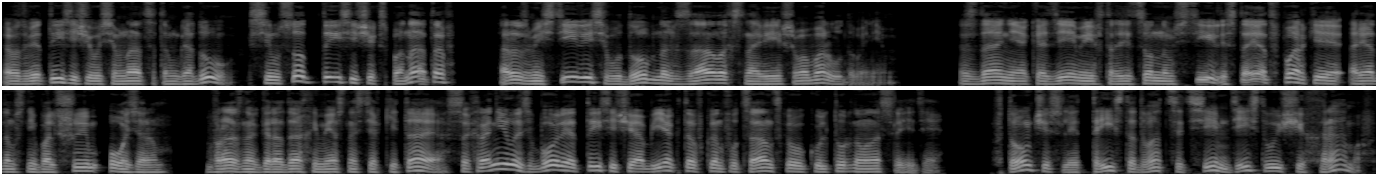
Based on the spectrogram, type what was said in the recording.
В 2018 году 700 тысяч экспонатов разместились в удобных залах с новейшим оборудованием. Здания Академии в традиционном стиле стоят в парке рядом с небольшим озером. В разных городах и местностях Китая сохранилось более тысячи объектов конфуцианского культурного наследия, в том числе 327 действующих храмов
